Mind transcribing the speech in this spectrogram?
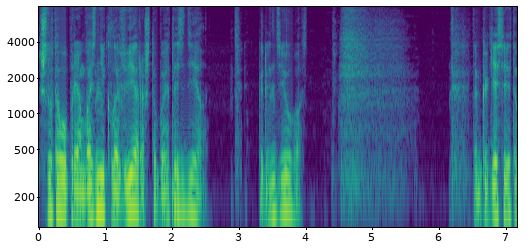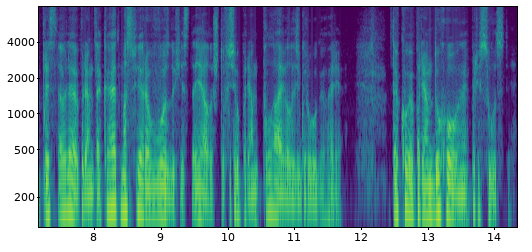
что того прям возникла вера, чтобы это сделать. Грандиозно. Там, как я себе это представляю, прям такая атмосфера в воздухе стояла, что все прям плавилось, грубо говоря. Такое прям духовное присутствие.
